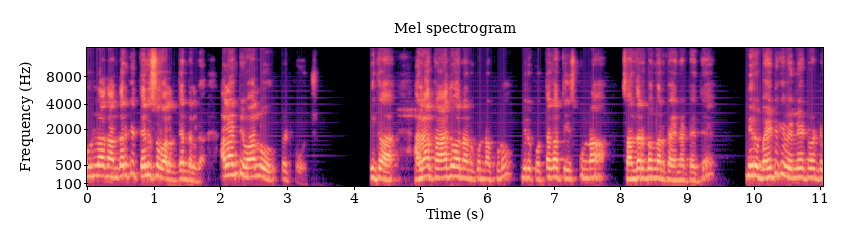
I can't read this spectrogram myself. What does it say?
ఊరిలో అది అందరికీ తెలుసు వాళ్ళకి జనరల్గా అలాంటి వాళ్ళు పెట్టుకోవచ్చు. ఇక అలా కాదు అని అనుకున్నప్పుడు మీరు కొత్తగా తీసుకున్న సందర్భం కనుక అయినట్టయితే మీరు బయటికి వెళ్ళేటువంటి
